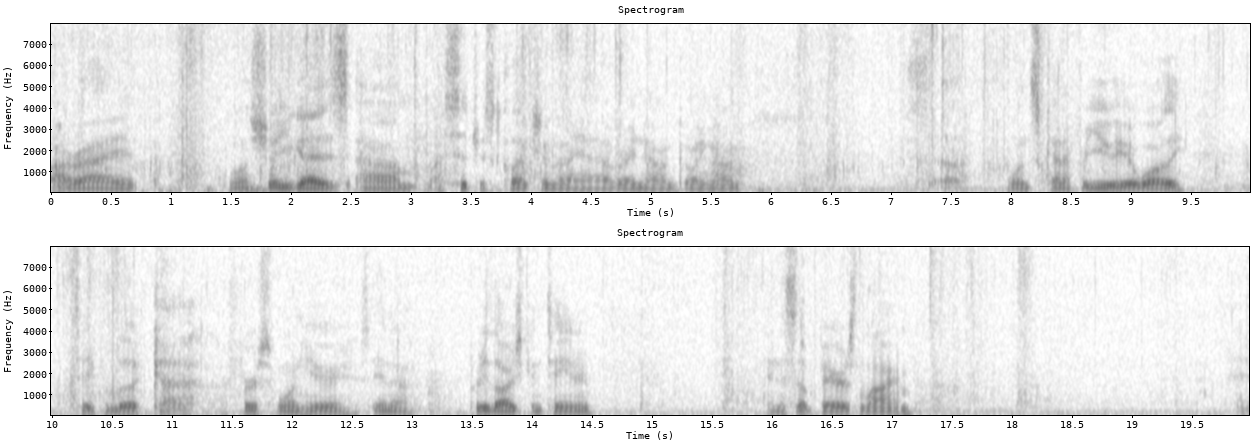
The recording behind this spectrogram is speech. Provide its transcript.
Alright, I'll show you guys um, my citrus collection that I have right now going on. So, one's kind of for you here, Wally. Take a look. Uh, the first one here is in a pretty large container. And this is a Bearss lime. And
